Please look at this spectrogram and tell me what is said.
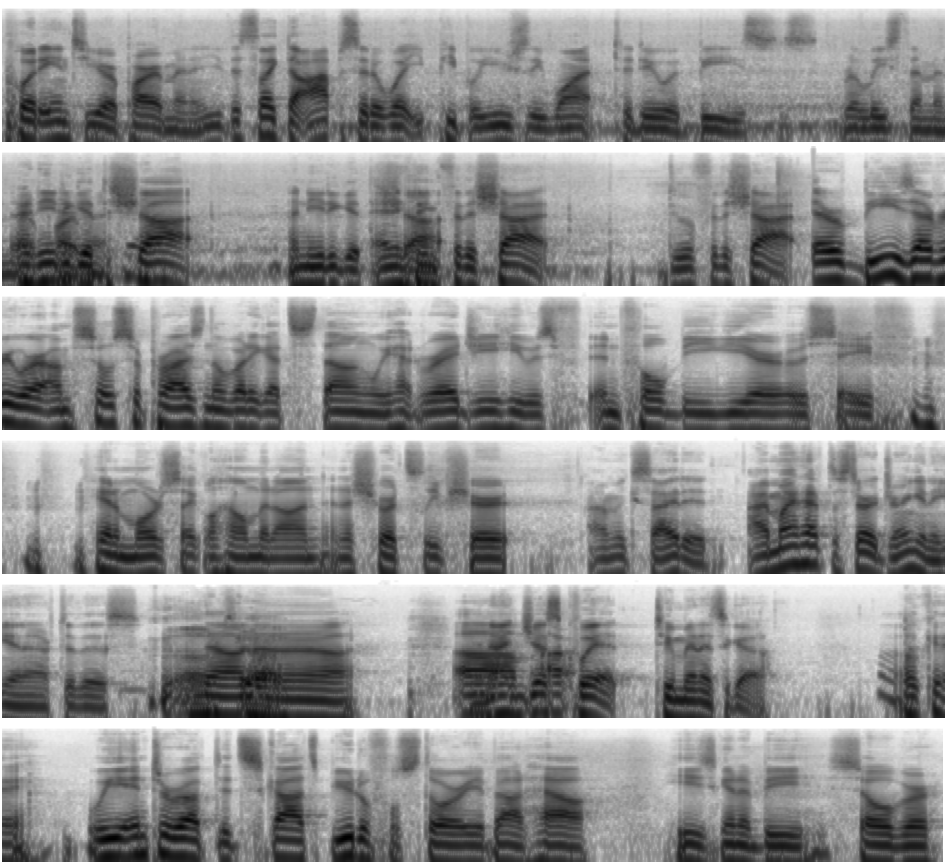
put into your apartment. And it's like the opposite of what people usually want to do with bees: is release them in their I need to get the shot. I need to get the Anything shot. for the shot. Do it for the shot. There were bees everywhere. I'm so surprised nobody got stung. We had Reggie. He was in full bee gear. It was safe. he had a motorcycle helmet on and a short sleeve shirt. I'm excited. I might have to start drinking again after this. Oh, no, no, God. no, no, and I Um, just quit two minutes ago. Okay. We interrupted Scott's beautiful story about how he's going to be sober.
